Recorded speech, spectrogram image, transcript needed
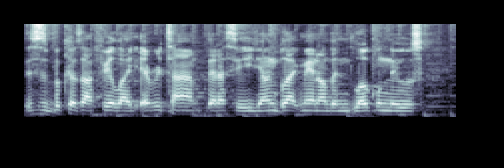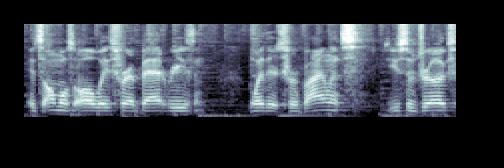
This is because I feel like every time that I see a young black man on the local news, it's almost always for a bad reason, whether it's for violence, use of drugs,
